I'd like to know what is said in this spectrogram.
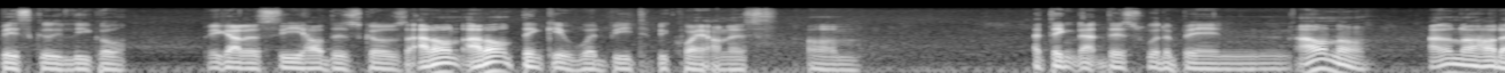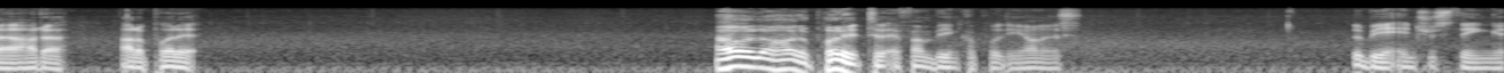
basically legal. We gotta see how this goes. I don't I don't think it would be to be quite honest. Um I think that this would have been I don't know. I don't know how to how to how to put it. I don't know how to put it to if I'm being completely honest. It'll be an interesting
